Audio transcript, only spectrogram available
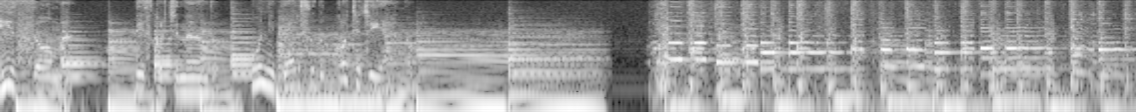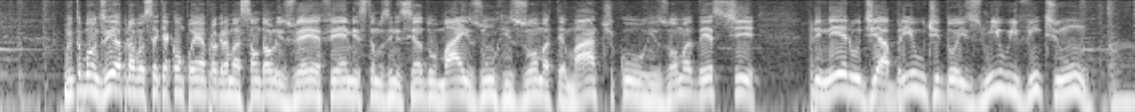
Rizoma. Descortinando o universo do cotidiano. Muito bom dia para você que acompanha a programação da Unisv FM. Estamos iniciando mais um Rizoma temático, o Rizoma deste primeiro de abril de 2021.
